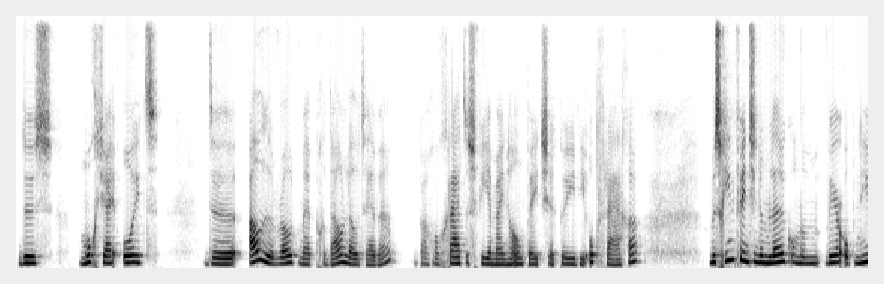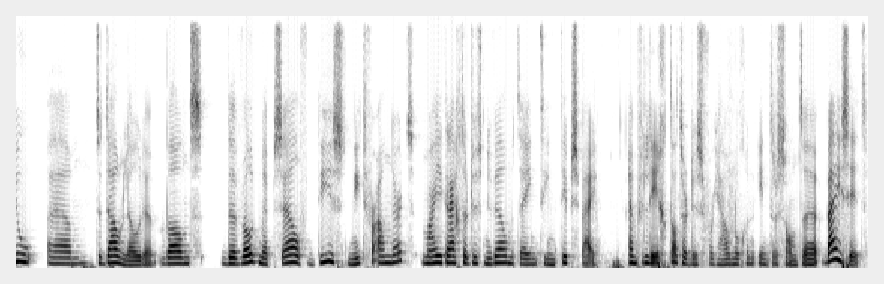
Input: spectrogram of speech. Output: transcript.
Dus mocht jij ooit de oude roadmap gedownload hebben. Je kan gewoon gratis via mijn homepage eh, kun je die opvragen. Misschien vind je hem leuk om hem weer opnieuw um, te downloaden. Want de roadmap zelf, die is niet veranderd. Maar je krijgt er dus nu wel meteen 10 tips bij. En wellicht dat er dus voor jou nog een interessante bij zit.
